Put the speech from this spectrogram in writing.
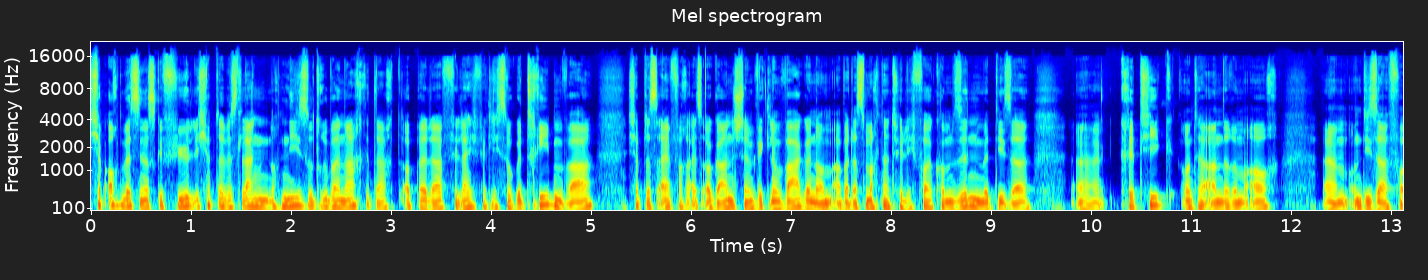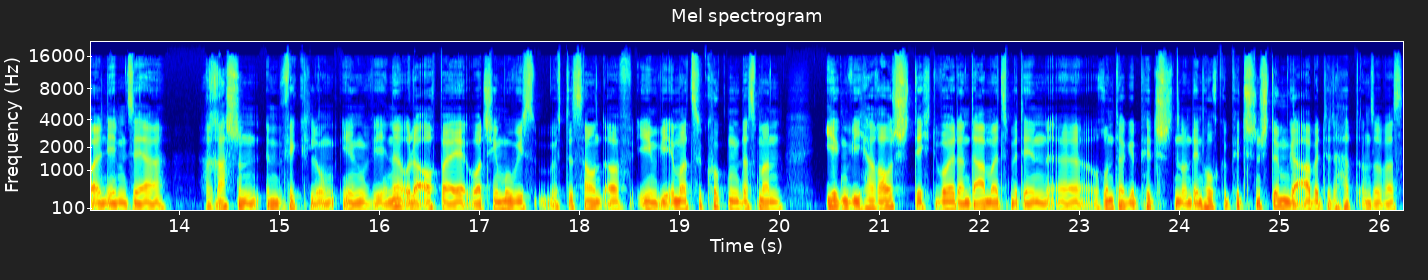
ich habe auch ein bisschen das Gefühl, ich habe da bislang noch nie so drüber nachgedacht, ob er da vielleicht wirklich so getrieben war. Ich habe das einfach als organische Entwicklung wahrgenommen, aber das macht natürlich vollkommen Sinn mit dieser äh, Kritik unter anderem auch ähm, und dieser vor allem eben sehr raschen Entwicklung irgendwie, ne? Oder auch bei Watching Movies with the Sound of irgendwie immer zu gucken, dass man irgendwie heraussticht, wo er dann damals mit den äh, runtergepitchten und den hochgepitchten Stimmen gearbeitet hat und sowas.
